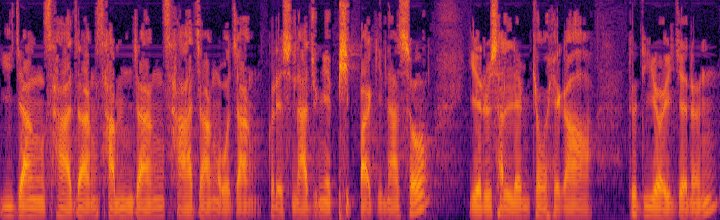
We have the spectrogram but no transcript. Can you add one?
2장, 4장, 3장, 4장, 5장 그래서 나중에 핍박이 나서 예루살렘 교회가 드디어 이제는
